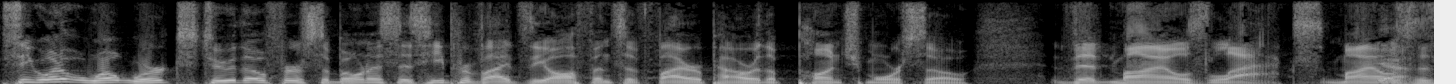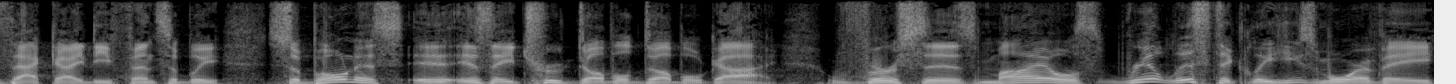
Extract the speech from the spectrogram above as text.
See what what works too though for Sabonis is he provides the offensive firepower, the punch more so that Miles lacks. Miles yeah. is that guy defensively. Sabonis is, is a true double double guy versus Miles. Realistically, he's more of a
